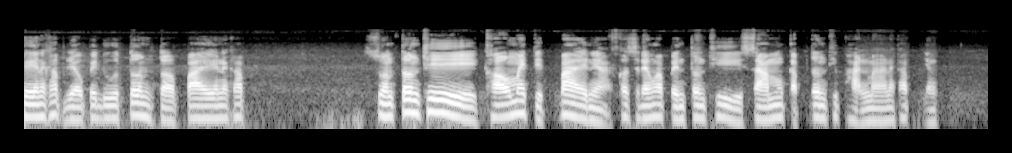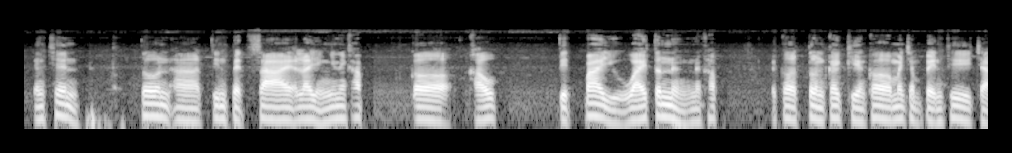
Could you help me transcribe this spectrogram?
เคนะครับ เดี๋ยวไปดูต้นต่อไปนะครับ ส่วนต้นที่เขาไม่ติดป้ายเนี่ย ก็แสดงว่าเป็นต้นที่ซ้ำกับต้นที่ผ่านมานะครับ อย่างอย่างเช่น ต้นอ่าตินเป็ดทรายอะไรอย่างนี้นะครับ ก็เขาติดป้ายอยู่ไว้ต้นหนึ่งนะครับ แล้วก็ต้นใกล้เคียงก็ไม่จำเป็นที่จะ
